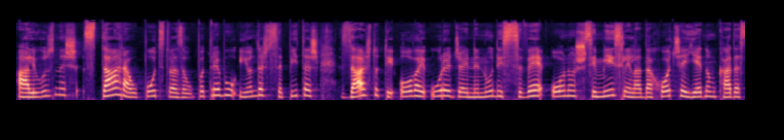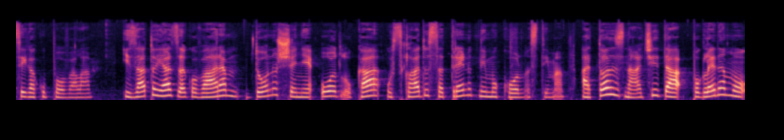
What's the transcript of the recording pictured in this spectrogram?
ali uzmeš stara uputstva za upotrebu i onda se pitaš zašto ti ovaj uređaj ne nudi sve ono što si mislila da hoće jednom kada si ga kupovala. I zato ja zagovaram donošenje odluka u skladu sa trenutnim okolnostima. A to znači da pogledamo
